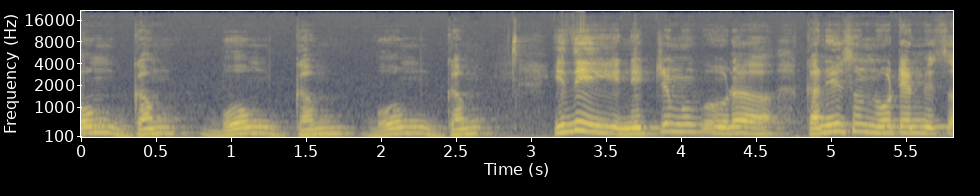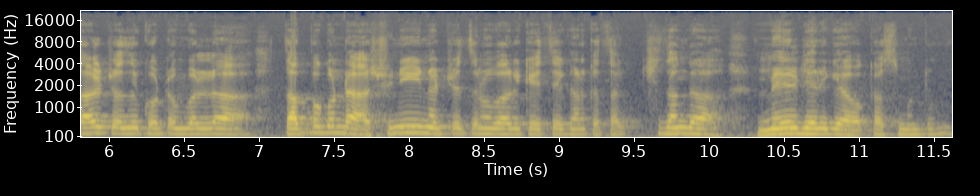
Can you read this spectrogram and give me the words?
ఓం గం బోం గం బోం గం ఇది నిత్యము కూడా కనీసం నూట ఎనిమిది సార్లు చదువుకోవటం వల్ల తప్పకుండా అశ్విని నక్షత్రం వారికైతే కనుక ఖచ్చితంగా మేలు జరిగే అవకాశం ఉంటుంది.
